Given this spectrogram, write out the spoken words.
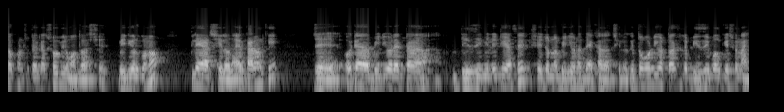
তখন শুধু একটা ছবির মতো আসছে। ভিডিওর কোনো প্লেয়ার ছিল না। এর কারণ কি? যে ওইটা ভিডিওর একটা ভিজিবিলিটি আছে সেজন্য ভিডিওটা দেখা যাচ্ছিল। কিন্তু অডিওর তো আসলে ভিজিবল কিছু নাই।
